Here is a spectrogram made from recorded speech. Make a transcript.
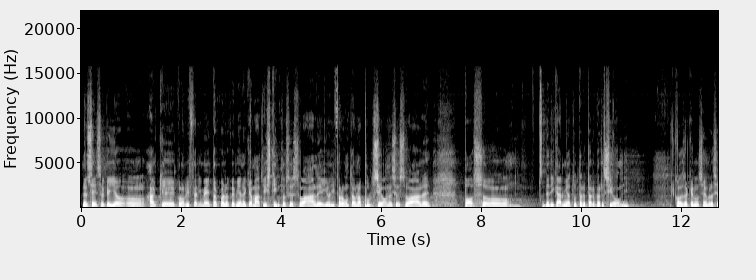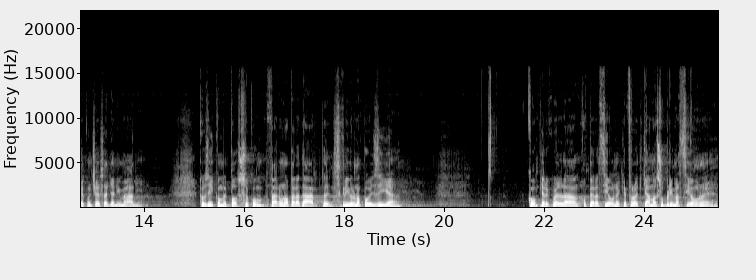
Nel senso che io, eh, anche con riferimento a quello che viene chiamato istinto sessuale, io di fronte a una pulsione sessuale posso dedicarmi a tutte le perversioni, cosa che non sembra sia concessa agli animali, Così come posso fare un'opera d'arte, scrivere una poesia, compiere quella operazione che Freud chiama sublimazione,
